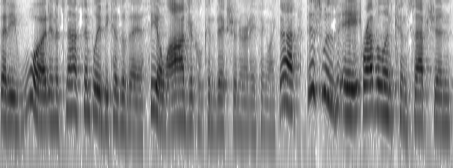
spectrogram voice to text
that he would, and it's not simply because of a theological conviction or anything like that. This was a prevalent conception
